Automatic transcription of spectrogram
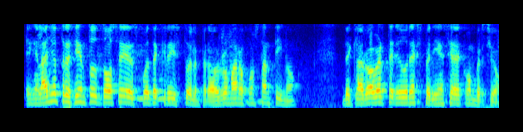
en el año 312 después de Cristo, el emperador romano Constantino declaró haber tenido una experiencia de conversión.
